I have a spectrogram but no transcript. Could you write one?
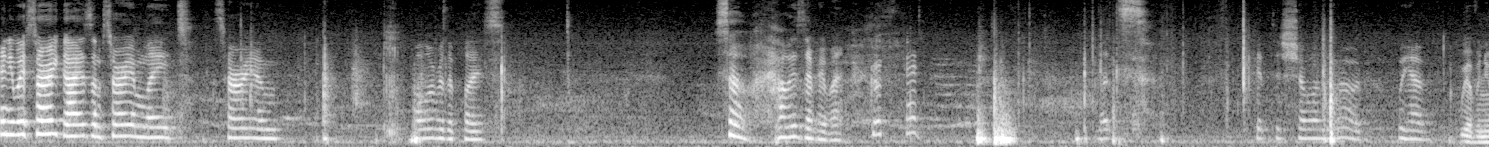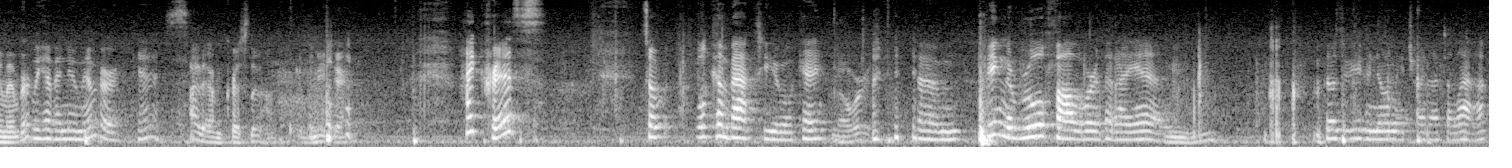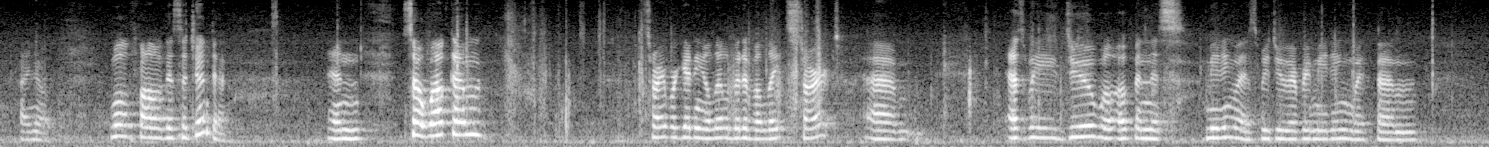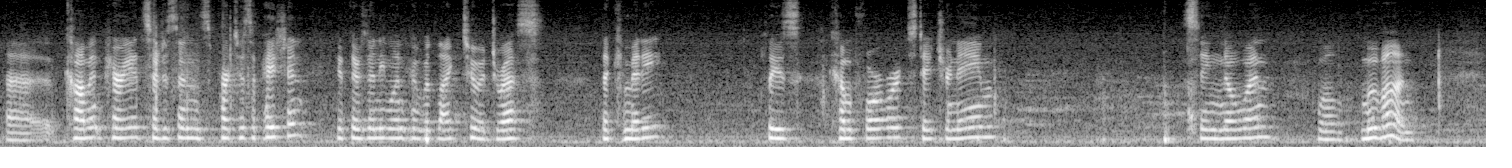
Anyway, sorry, guys, I'm sorry I'm late. Sorry I'm all over the place. So, how is everyone? Good. Good. Let's get this show on the road. We have, We have a new member? we have a new member, yes. Hi there, I'm Chris Lujan. Good to meet you. Hi, Chris. So we'll come back to you, okay? No worries. Um, Being the rule follower that I am, Mhm. Those of you who know me try not to laugh, I know. We'll follow this agenda. And so welcome. Sorry, we're getting a little bit of a late start. Um, As we do, we'll open this meeting, as we do every meeting, with um, uh, comment period, citizens' participation. If there's anyone who would like to address the committee, please come forward, state your name. Seeing no one, we'll move on.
